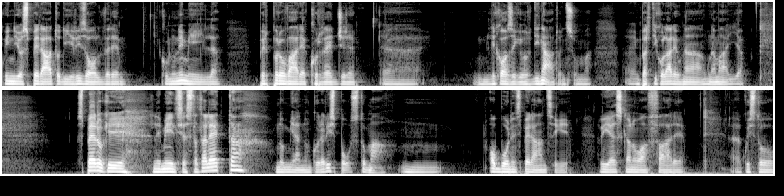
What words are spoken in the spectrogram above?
quindi ho sperato di risolvere con un'email per provare a correggere eh, le cose che ho ordinato, insomma, eh, in particolare una, una maglia. Spero che l'email sia stata letta, non mi hanno ancora risposto, ma mm, ho buone speranze che riescano a fare eh, questo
